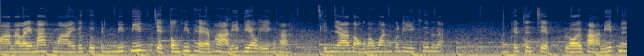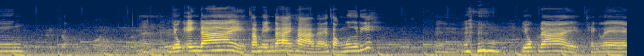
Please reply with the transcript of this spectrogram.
มานอะไรมากมาย ก็คือเป็นนิดๆเจ็บตรงที่แผลผ่านิดเดียวเองค่ะ กินยาสองสามวันก็ดีขึ้นแล้ว มันก็จะเจ็บรอยผ่านิดนึงยกเองได้ทำเองได้ค่ะ ไหนสองมือดิยกได้แข็งแรง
